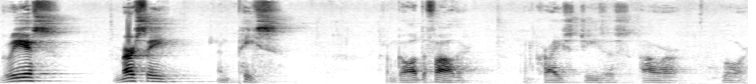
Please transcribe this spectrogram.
Grace, mercy, and peace from God the Father and Christ Jesus our Lord.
